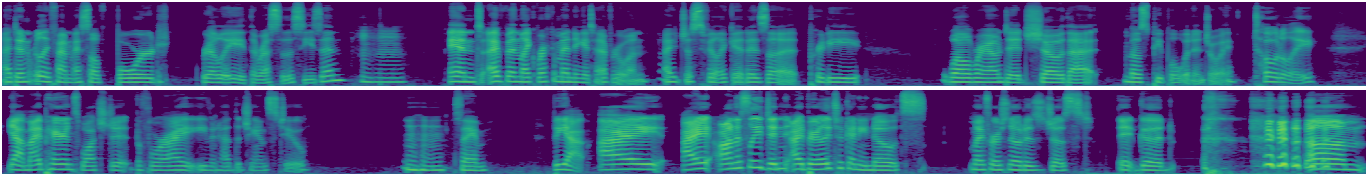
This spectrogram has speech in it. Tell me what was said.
I didn't really find myself bored really the rest of the season. Mm-hmm. And I've been like recommending it to everyone. I just feel like it is a pretty well-rounded show that most people would enjoy. Totally. Yeah, my parents watched it before I even had the chance to. Mm-hmm. Same. But yeah, I I honestly didn't I barely took any notes. My first note is just it good. um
